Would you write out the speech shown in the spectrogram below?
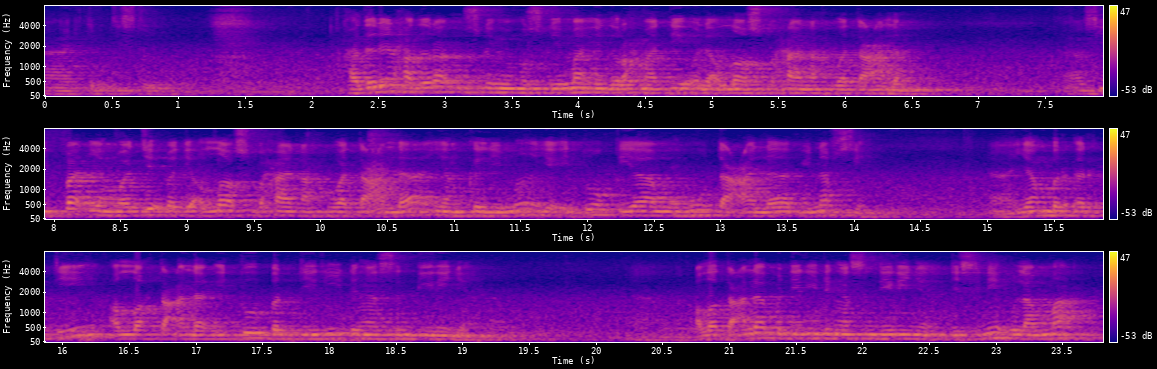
Ha, kita berhenti situ. Hadirin hadirat muslimin muslimat yang dirahmati oleh Allah Subhanahu wa taala. Ha, sifat yang wajib bagi Allah Subhanahu wa taala yang kelima iaitu qiyamuhu ta'ala bi nafsi. Ha, yang bererti Allah taala itu berdiri dengan sendirinya. Ha, Allah taala berdiri dengan sendirinya. Di sini ulama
